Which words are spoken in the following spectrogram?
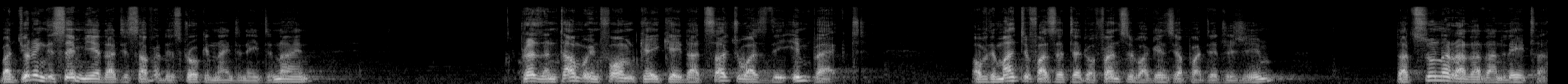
But during the same year that he suffered a stroke in 1989, President Tambo informed KK that such was the impact of the multifaceted offensive against the apartheid regime that sooner rather than later,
